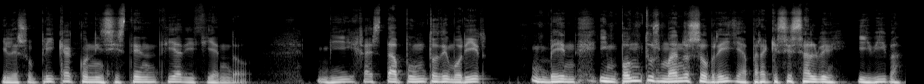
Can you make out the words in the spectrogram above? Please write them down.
y le suplica con insistencia diciendo Mi hija está a punto de morir. Ven, impón tus manos sobre ella para que se salve y viva.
